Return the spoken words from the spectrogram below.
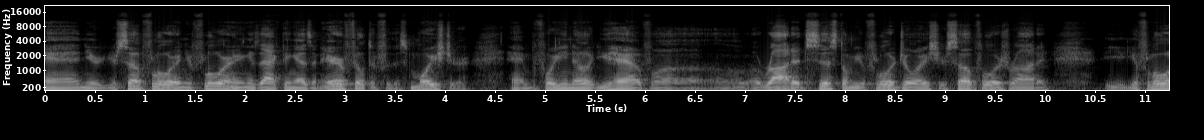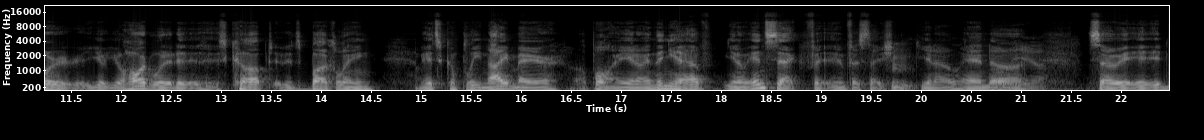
and your your subfloor and your flooring is acting as an air filter for this moisture. And before you know it, you have uh, a, rotted system. Your floor joist, your subfloor is rotted. Your floor, your, your hardwood is, is cupped. It's buckling. It's a complete nightmare. Upon you know, and then you have you know insect infestation. Mm. You know, and. Oh, uh, yeah. So it,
